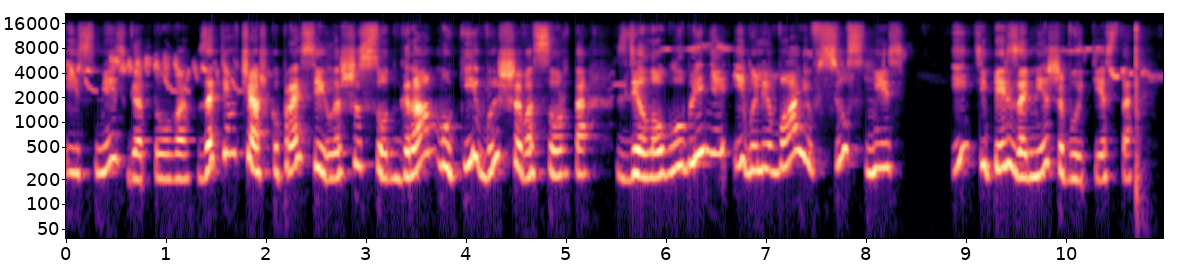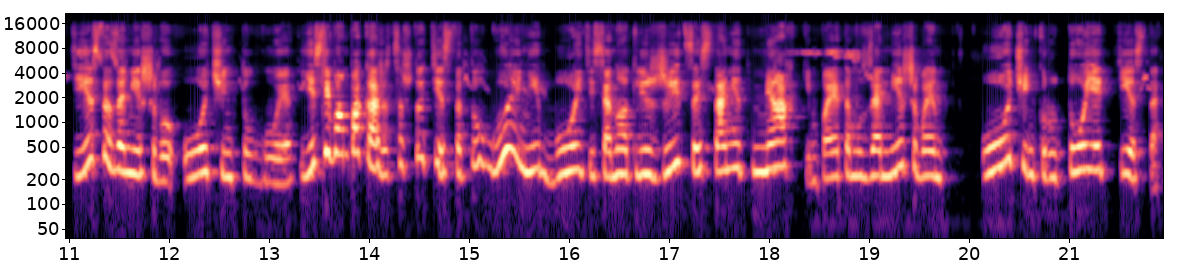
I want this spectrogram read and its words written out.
и смесь готова. Затем в чашку просеяла 600 грамм муки высшего сорта, сделала углубление и выливаю всю смесь. И теперь замешиваю тесто. Тесто замешиваю очень тугое. Если вам покажется, что тесто тугое, не бойтесь, оно отлежится и станет мягким, поэтому замешиваем очень крутое тесто.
